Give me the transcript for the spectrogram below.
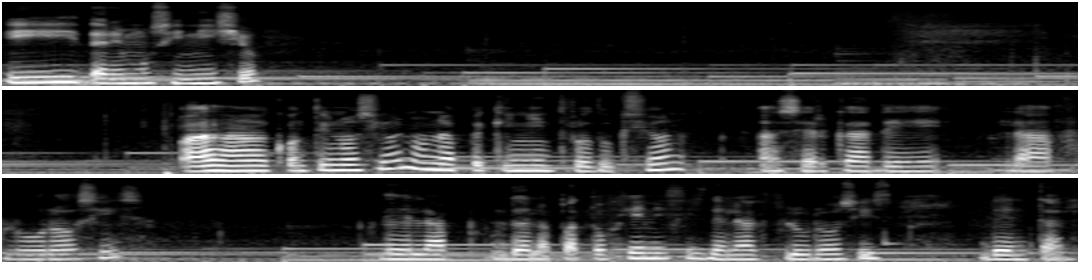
y daremos inicio. A continuación una pequeña introducción acerca de la fluorosis de la, de la patogénesis de la fluorosis dental.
